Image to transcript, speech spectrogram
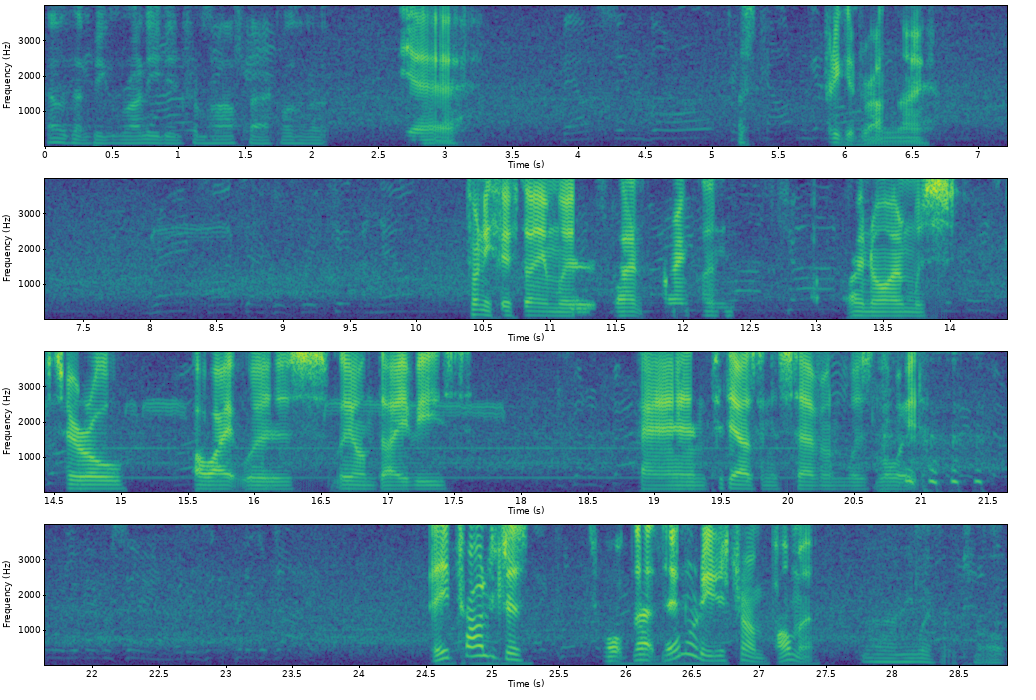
That was that big run he did from halfback, wasn't it? Yeah, That's pretty good run though. 2015 was Lance Franklin. 09 was Cyril. 08 was Leon Davis. And 2007 was Lloyd. He tried to just swap that then, or did he just try and bomb it? Oh, he went for a talk.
